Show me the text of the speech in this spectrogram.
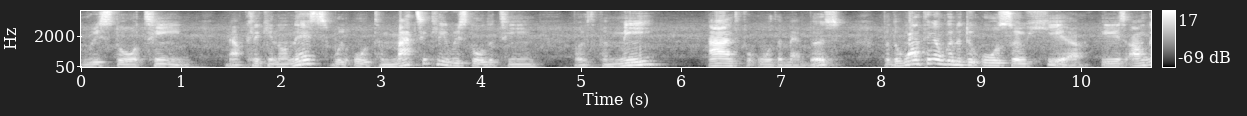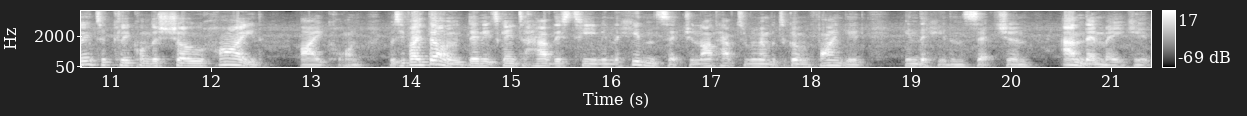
restore team. Now clicking on this will automatically restore the team both for me and for all the members. But the one thing I'm going to do also here is I'm going to click on the show hide icon because if I don't then it's going to have this team in the hidden section I'd have to remember to go and find it in the hidden section and then make it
